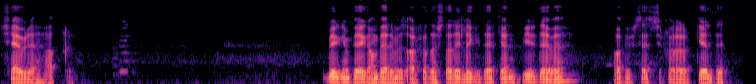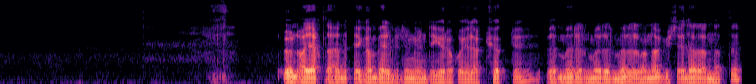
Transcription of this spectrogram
çevre hakkı. Bir gün Peygamberimiz arkadaşlarıyla giderken bir deve hafif ses çıkararak geldi. Ön ayaklarını Peygamberimizin önünde yere koyarak çöktü ve mırıl mırıl mırıl ona bir şeyler anlattı.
